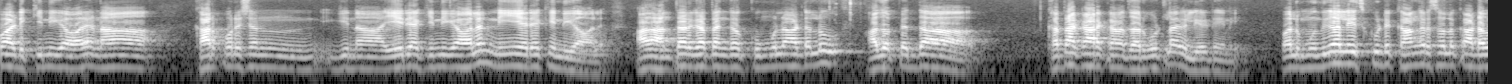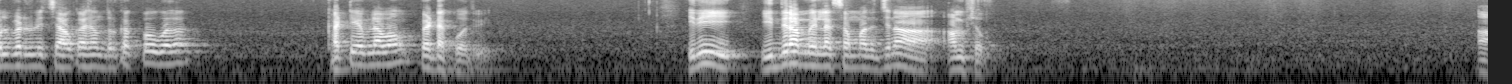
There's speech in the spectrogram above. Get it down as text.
వాడి కింది కావాలి నా కార్పొరేషన్ నా ఏరియా కింది కావాలి నీ ఏరియా కింది కావాలి. అది అంతర్గతంగా కుమ్ములాటలు అదో పెద్ద కథా కార్యక్రమం జరుగుట్లా అవి లేట్ అయినాయి. వాళ్ళు ముందుగా లేచుకుంటే కాంగ్రెస్ వాళ్ళకి ఆ డబుల్ బెడ్రూమ్ ఇచ్చే అవకాశం దొరకకపోవు కదా. కట్టే లాభం పెట్టకపోతుంది ఇది ఇందిరా మిల్లకు సంబంధించిన అంశం ఆ.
